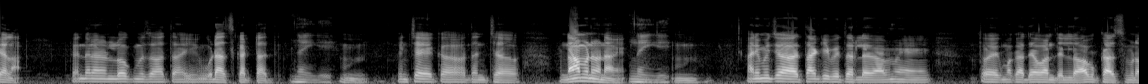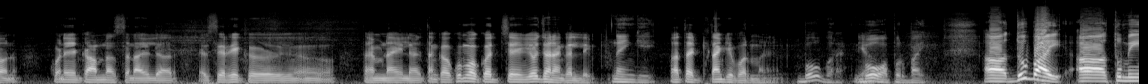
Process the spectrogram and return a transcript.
गेलां तेन्ना लोक म्हजो आतां ही उडास काडटात नाही. खंयच्याय एका तांच्या ना म्हणून हांवें नाही. आनी म्हज्या तांकी भितरले हांवें तो एक म्हाका देवान दिल्लो अवकाश म्हणून. कोणें काम नासतना आयल्यार सेरेक टायम ना आयल्यार तांकां कुमो करचे योजना केल्ली नाही गे. आतां तांकी प्रमाणे भोव बरें. भोव वापुरबाय अ, दुबाय तुमी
